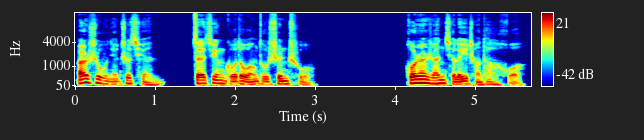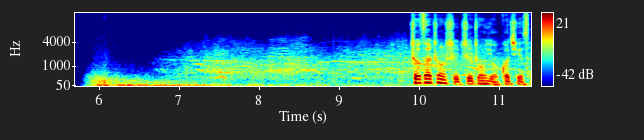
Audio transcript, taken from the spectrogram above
二十五年之前，在晋国的王都深处，忽然燃起了一场大火。这在正史之中有过记载。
